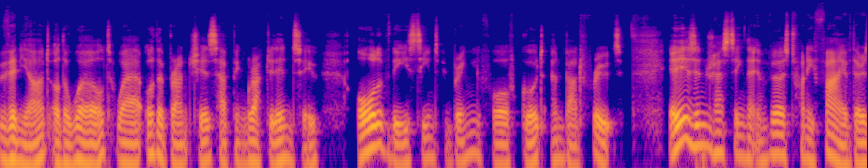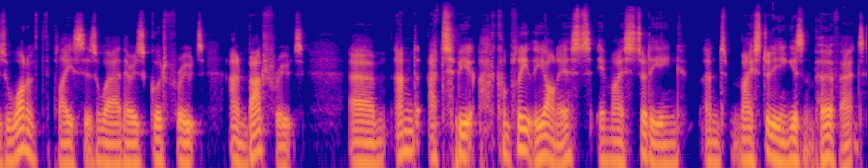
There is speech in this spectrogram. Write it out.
vineyard or the world where other branches have been grafted into, all of these seem to be bringing forth good and bad fruit. It is interesting that in verse 25, there is one of the places where there is good fruit and bad fruit. Um, and uh, to be completely honest, in my studying, and my studying isn't perfect,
